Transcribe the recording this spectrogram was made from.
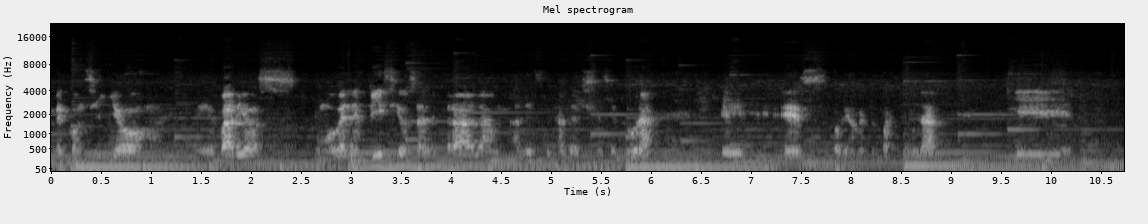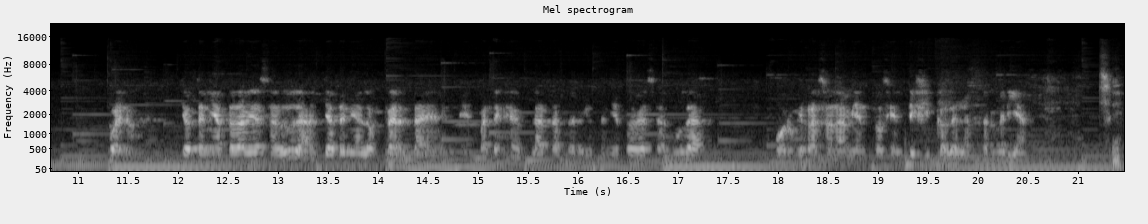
me consiguió eh, varios como beneficios al entrar a, la licenciatura, que es obviamente particular. Y bueno, yo tenía todavía esa duda, ya tenía la oferta en, en de plata, pero yo tenía todavía esa duda por mi razonamiento científico de la enfermería. Sí.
